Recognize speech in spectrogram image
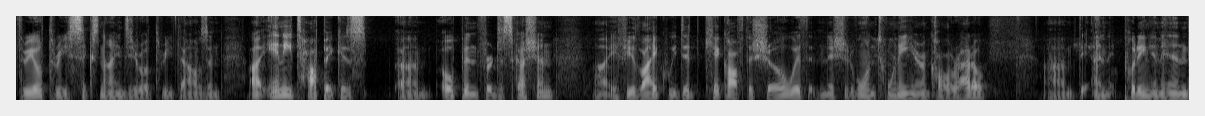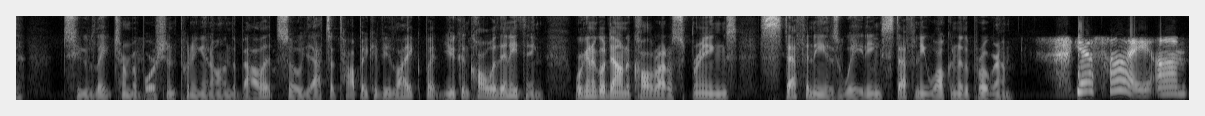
303 690 3000. Uh, any topic is um, open for discussion uh, if you like. We did kick off the show with Initiative 120 here in Colorado um, and putting an end to late term abortion, putting it on the ballot. So that's a topic if you like, but you can call with anything. We're going to go down to Colorado Springs. Stephanie is waiting. Stephanie, welcome to the program. Yes, hi. Um,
